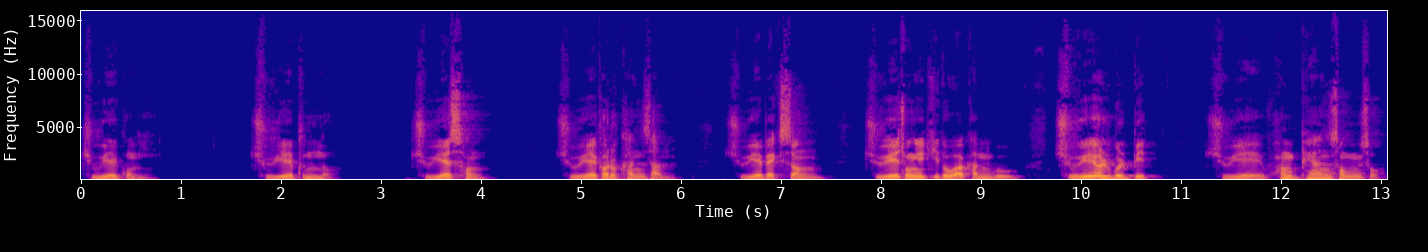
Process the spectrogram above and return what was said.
주의 공의, 주의 분노, 주의 성, 주의 거룩한 산, 주의 백성, 주의 종의 기도와 간구, 주의 얼굴빛, 주의 황폐한 성소,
